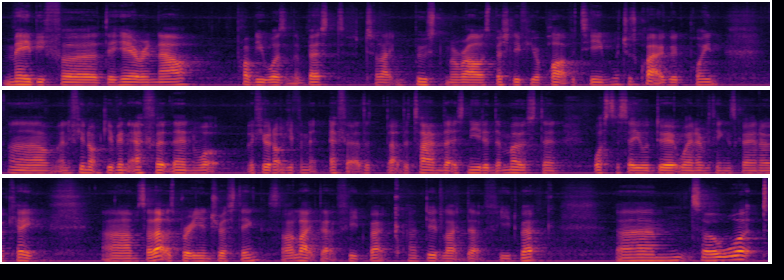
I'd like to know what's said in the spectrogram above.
maybe for the here and now, probably wasn't the best to like boost morale, especially if you're part of a team, which was quite a good point. Um, and if you're not giving effort, then what? If you're not giving effort at the, at the time that is needed the most, then what's to say you'll do it when everything is going okay? Um, so that was pretty interesting. So I like that feedback. I did like that feedback. Um, so what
